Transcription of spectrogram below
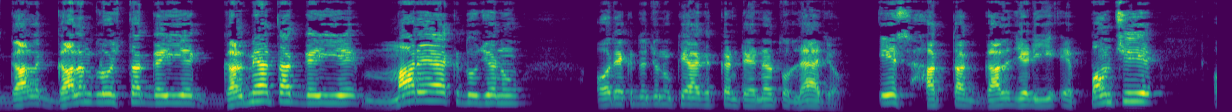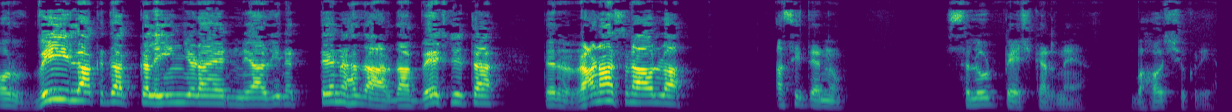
ਗੱਲ ਗਲਮ ਗਲੋਚ ਤੱਕ ਗਈ ਹੈ ਗਲਮਿਆਂ ਤੱਕ ਗਈ ਹੈ ਮਾਰਿਆ ਇੱਕ ਦੂਜੇ ਨੂੰ ਔਰ ਇੱਕ ਦੂਜੇ ਨੂੰ ਕਿਹਾ ਕਿ ਕੰਟੇਨਰ ਤੋਂ ਲੈ ਜਾਓ। ਇਸ ਹੱਦ ਤੱਕ ਗੱਲ ਜਿਹੜੀ ਇਹ ਪਹੁੰਚੀ ਹੈ ਔਰ 20 ਲੱਖ ਦਾ ਕਲੀਨ ਜਿਹੜਾ ਹੈ ਨਿਆਜ਼ੀ ਨੇ 3000 ਦਾ ਵੇਚ ਦਿੱਤਾ ਤੇ ਰਾਣਾ ਸਨਾਉਲਾ, ਅਸੀਂ ਤੈਨੂੰ ਸਲੂਟ ਪੇਸ਼ ਕਰਨੇ ਆ। ਬਹੁਤ ਸ਼ੁਕਰੀਆ।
